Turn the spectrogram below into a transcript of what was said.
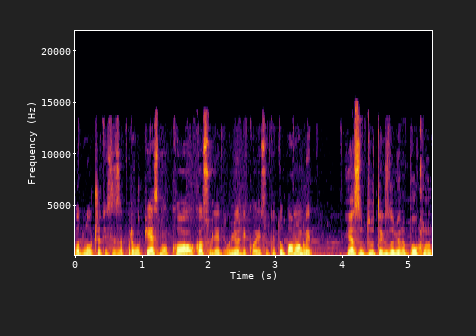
odlučiti se za prvu pjesmu. Ko, ko su ljudi koji su ti tu pomogli? Ja sam tu tekst dobio na poklon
